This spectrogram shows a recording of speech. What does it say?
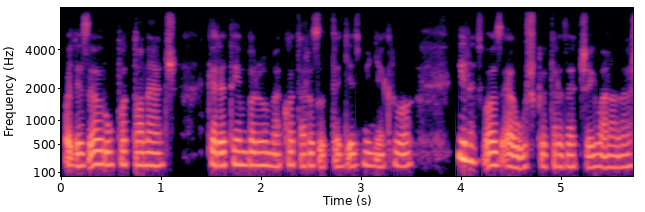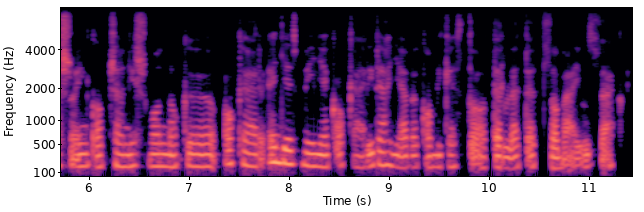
vagy az Európa Tanács keretén belül meghatározott egyezményekről, illetve az EU-s kötelezettségvállalásaink kapcsán is vannak akár egyezmények, akár irányelvek, amik ezt a területet szabályozzák.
